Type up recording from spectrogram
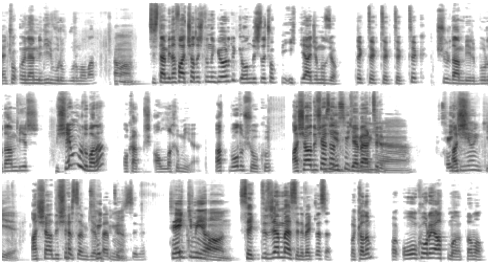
Yani çok önemli değil vurup vurmaman. Tamam. Sistem bir defa çalıştığını gördük ya onun dışında çok bir ihtiyacımız yok. Tık tık tık tık tık. Şuradan bir buradan bir. Bir şey mi vurdu bana? Ok atmış. Allah'ım ya. Atma oğlum şu oku. Aşağı düşersem Niye gebertirim. ya? Aş- Sekmiyorsun ki. Aşağı düşersem gebertirim Sekmiyor. seni. Sekmiyorsun. Sektireceğim ben seni bekle sen. Bakalım. Bak o oraya atma. Tamam.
